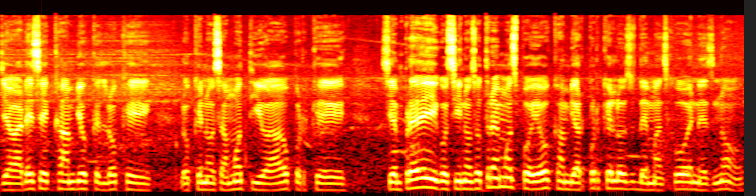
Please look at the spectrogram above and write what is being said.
llevar ese cambio que es lo que lo que nos ha motivado, porque siempre digo, si nosotros hemos podido cambiar, ¿por qué los demás jóvenes no?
